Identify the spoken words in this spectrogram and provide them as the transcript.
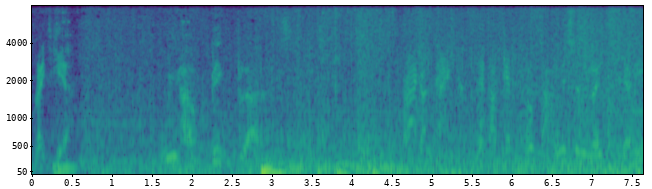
Right here. We have big plans. Dragon tank. Let us get closer. Mission rate steady.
